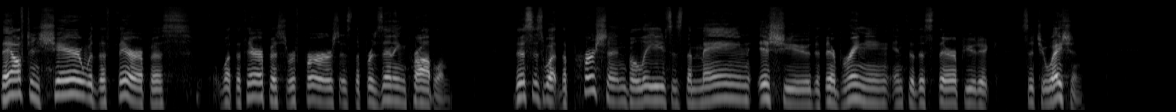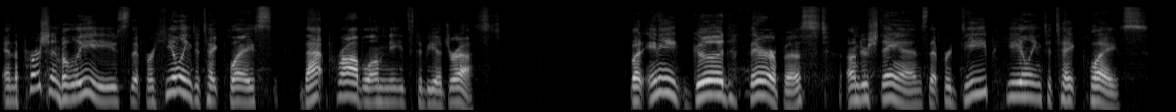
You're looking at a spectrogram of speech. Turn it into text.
they often share with the therapist what the therapist refers as the presenting problem. This is what the person believes is the main issue that they're bringing into this therapeutic situation. And the person believes that for healing to take place, that problem needs to be addressed. But any good therapist understands that for deep healing to take place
